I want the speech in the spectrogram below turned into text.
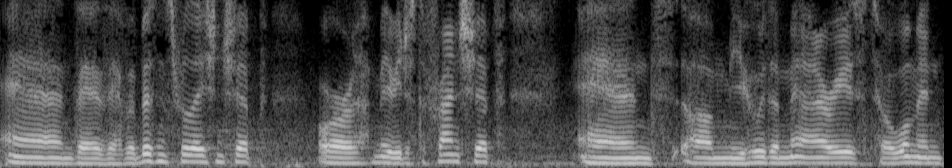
and they, they have a business relationship, or maybe just a friendship. And um, Yehuda marries to a woman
